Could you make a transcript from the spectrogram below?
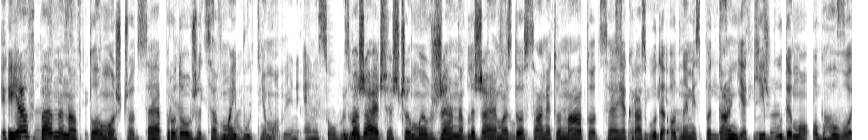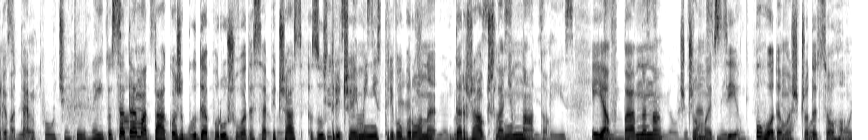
Я впевнена в тому, що це продовжиться в майбутньому. Зважаючи, що ми вже наближаємось до саміту НАТО, це якраз буде одним із питань, які будемо обговорювати. Ця тема також буде порушуватися під час зустрічей міністрів оборони держав-членів НАТО. І я впевнена, що ми всі погодимося щодо цього.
